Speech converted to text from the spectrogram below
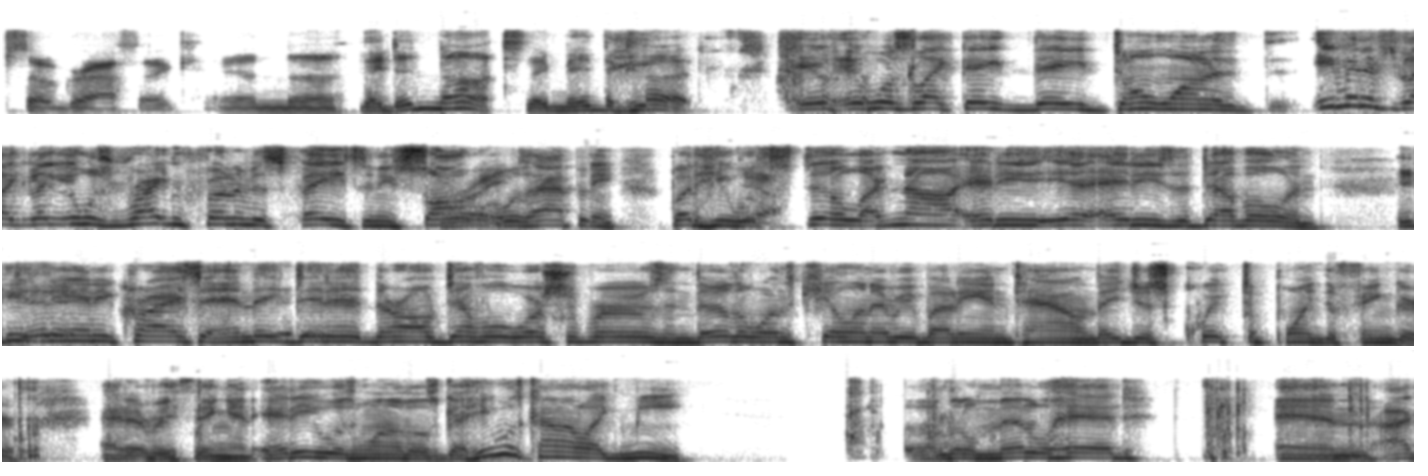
so graphic, and uh, they did not. They made the cut. it, it was like they they don't want to even if like like it was right in front of his face and he saw Right. what was happening but he was Yeah. still like nah eddie yeah, eddie's the devil and He he's the it. antichrist and they did it they're all devil worshippers and they're the ones killing everybody in town they just quick to point the finger at everything and eddie was one of those guys he was kind of like me a little metalhead and I,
